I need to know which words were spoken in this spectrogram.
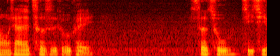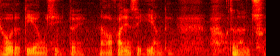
然后我现在在测试可不可以射出集气后的敌人武器，对，然后发现是一样的，啊，我真的很蠢。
